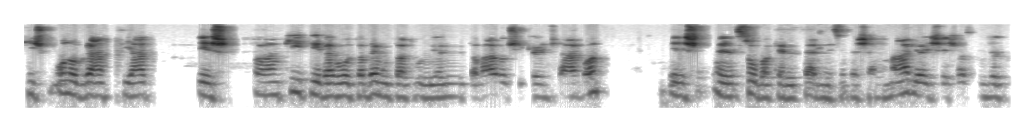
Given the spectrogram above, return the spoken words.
kis monográfiát, és talán két éve volt a bemutatója itt a Városi Könyvtárban, és szóba került természetesen Mária is, és azt mondja, hogy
